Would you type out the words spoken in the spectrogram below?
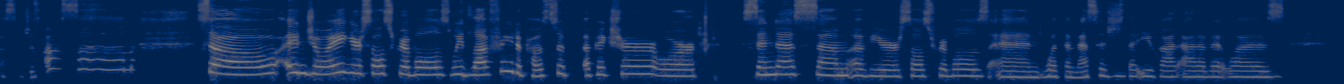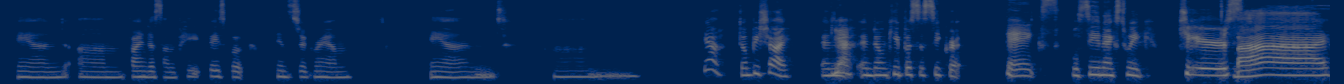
us which is awesome so enjoy your soul scribbles we'd love for you to post a, a picture or send us some of your soul scribbles and what the message that you got out of it was and um, find us on pa- facebook instagram and um, yeah don't be shy and Yeah. and don't keep us a secret thanks. We'll see you next week. Cheers. Bye.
